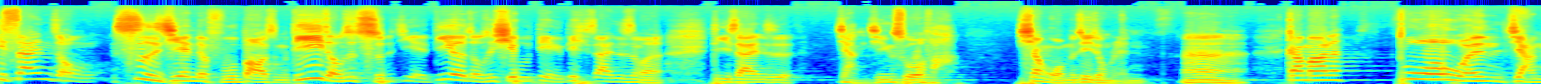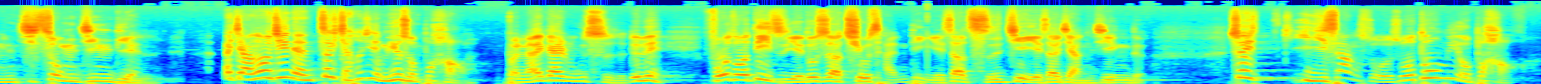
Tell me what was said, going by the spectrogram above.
第三种世间的福报什么？第一种是持戒，第二种是修定，第三是什么？第三是讲经说法。像我们这种人，嗯，干嘛呢？多闻讲诵经典，啊，讲诵经典，这个讲诵经典没有什么不好，本来该如此的，对不对？佛陀弟子也都是要修禅定，也是要持戒，也是要讲经的，所以以上所说都没有不好。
